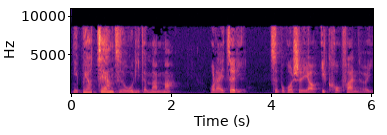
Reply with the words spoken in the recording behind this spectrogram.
你不要这样子无理的谩骂。我来这里只不过是要一口饭而已。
